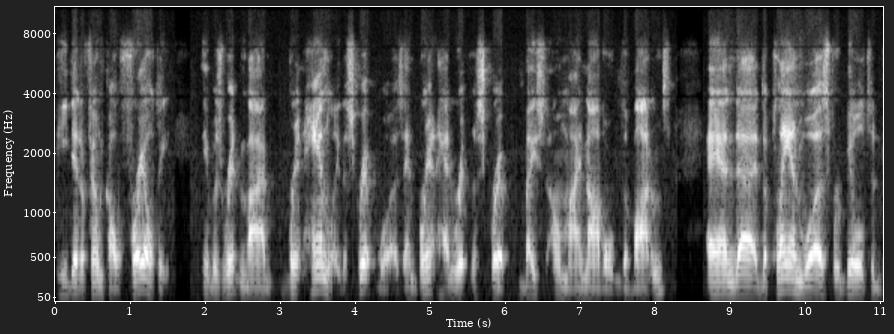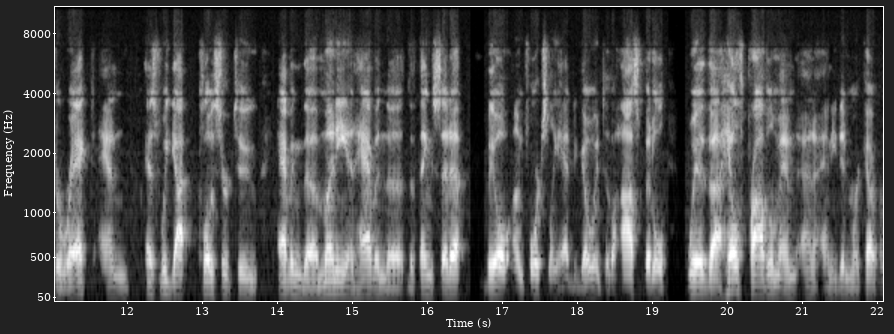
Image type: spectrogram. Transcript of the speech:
He did a film called Frailty. It was written by Brent Hanley, the script was, and Brent had written a script based on my novel, The Bottoms. And uh, the plan was for Bill to direct. And as we got closer to having the money and having the, the things set up, Bill unfortunately had to go into the hospital with a health problem and, and, and he didn't recover.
